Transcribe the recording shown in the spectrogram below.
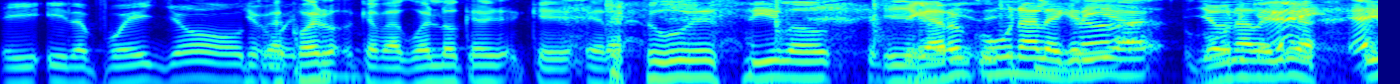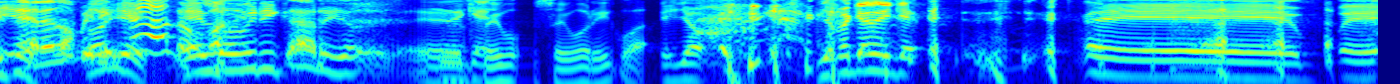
Y, y después yo... Que me acuerdo, que me acuerdo que, que eras tú, estilo, y Sí, llegaron con una alegría, con una dije, alegría. "Ey, ey, Dice, eres dominicano". Oye, el dominicano. Y yo, eh, soy, soy boricua. Y yo, yo me quedé que... Eh, eh,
